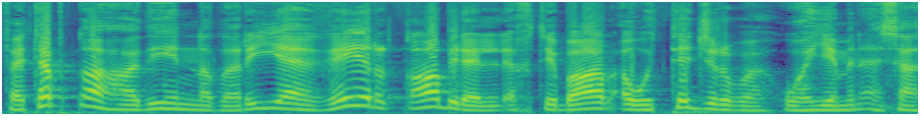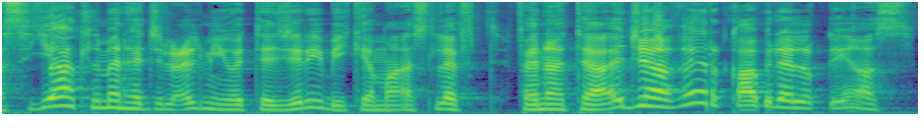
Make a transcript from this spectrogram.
فتبقى هذه النظرية غير قابلة للاختبار أو التجربة وهي من أساسيات المنهج العلمي والتجريبي كما أسلفت فنتائجها غير قابلة للقياس.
